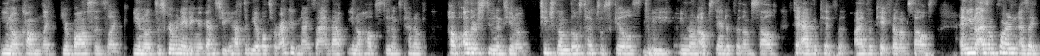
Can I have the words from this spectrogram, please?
you know, come like your boss is like, you know, discriminating against you. You have to be able to recognize that. And that, you know, helps students kind of help other students, you know, teach them those types of skills to be, you know, an upstander for themselves, to advocate for advocate for themselves. And you know, as important as I,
